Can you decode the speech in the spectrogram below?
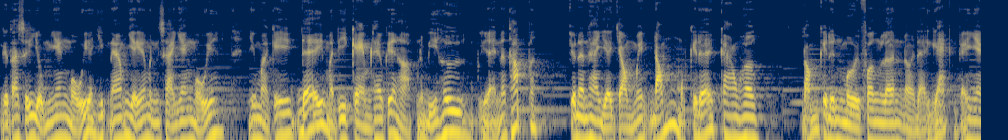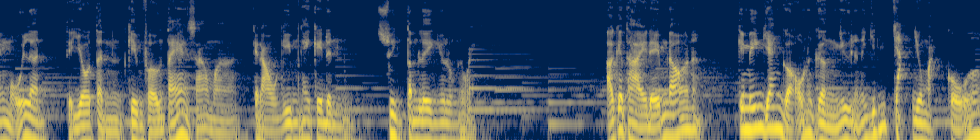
Người ta sử dụng nhang mũi ở Việt Nam vậy mình xài nhang mũi nhưng mà cái đế mà đi kèm theo cái hộp nó bị hư vì vậy nó thấp á. Cho nên hai vợ chồng mới đóng một cái đế cao hơn, đóng cái đinh 10 phân lên rồi để gác cái cây nhang mũi lên. Thì vô tình kim phượng té làm sao mà cái đầu ghim ngay cây đinh xuyên tâm liên vô luôn các bạn. Ở cái thời điểm đó đó, cái miếng dán gỗ nó gần như là nó dính chặt vô mặt của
